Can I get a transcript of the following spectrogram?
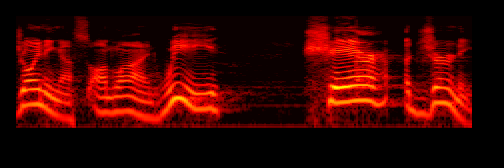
joining us online, we share a journey.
